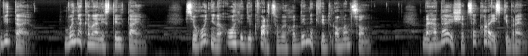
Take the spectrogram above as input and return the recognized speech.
Вітаю! Ви на каналі Style Time. Сьогодні на огляді кварцовий годинник від Romanson. Нагадаю, що це корейський бренд.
